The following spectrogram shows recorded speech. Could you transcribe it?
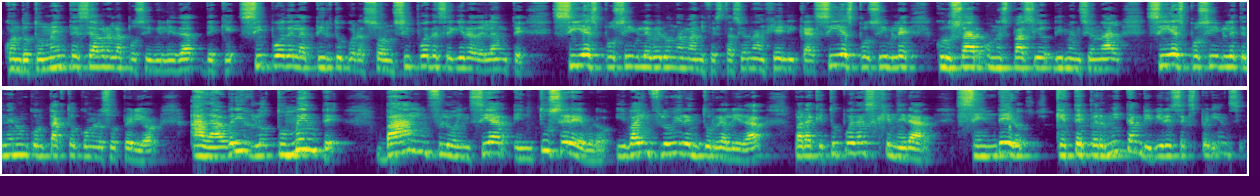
cuando tu mente se abra la posibilidad de que sí puede latir tu corazón, sí puede seguir adelante, sí es posible ver una manifestación angélica, sí es posible cruzar un espacio dimensional, sí es posible tener un contacto con lo superior, al abrirlo, tu mente va a influenciar en tu cerebro y va a influir en tu realidad para que tú puedas generar senderos que te permitan vivir esa experiencia.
